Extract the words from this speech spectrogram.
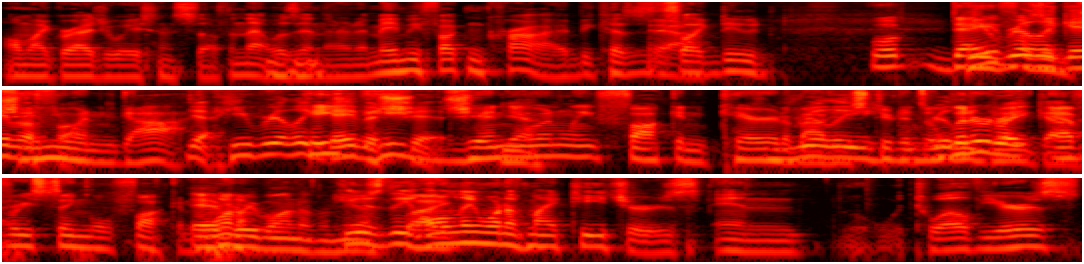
all my graduation stuff and that was in mm-hmm. there and it made me fucking cry because it's Yeah. like, dude. Well, Dave really was a gave a fuck. guy. Yeah, he really he, gave a he shit. Genuinely fucking cared about Really, his students. really Literally great guy. every single fucking Every one one of them. He yeah. was the Like- only one of my teachers in 12 years,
